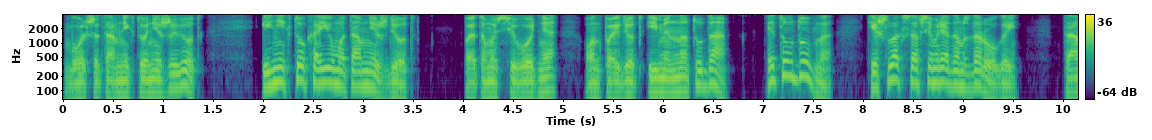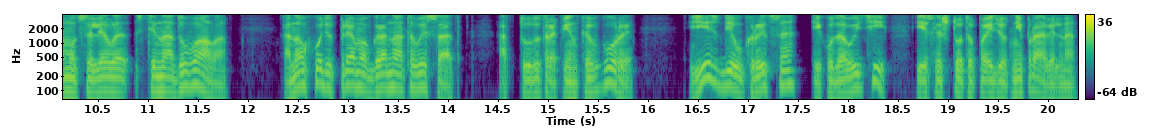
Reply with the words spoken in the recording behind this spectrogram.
больше там никто не живет, и никто Каюма там не ждет. Поэтому сегодня он пойдет именно туда. Это удобно. Кишлак совсем рядом с дорогой. Там уцелела стена дувала. Она уходит прямо в гранатовый сад. Оттуда тропинка в горы. Есть где укрыться и куда уйти, если что-то пойдет неправильно.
